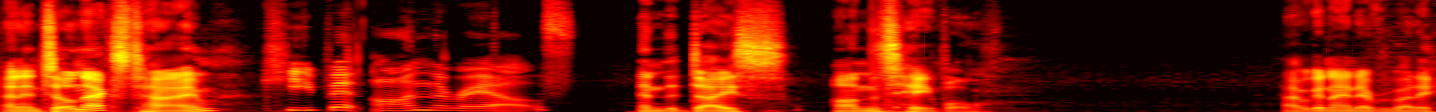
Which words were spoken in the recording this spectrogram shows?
and until next time, Keep it on the rails. and the dice on the table. Have a good night, everybody.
